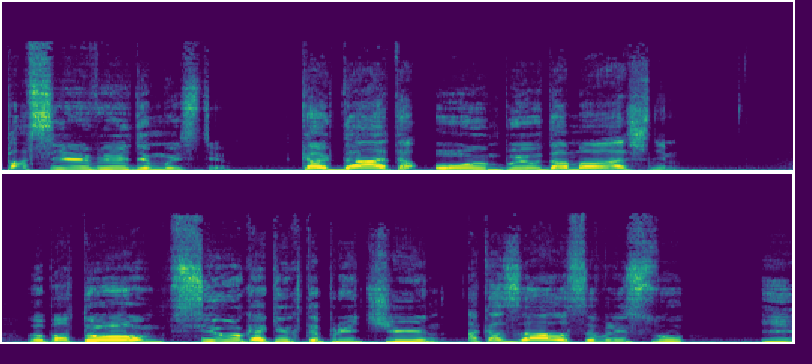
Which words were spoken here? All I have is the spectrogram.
По всей видимости, когда-то он был домашним, но потом, в силу каких-то причин, оказался в лесу и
